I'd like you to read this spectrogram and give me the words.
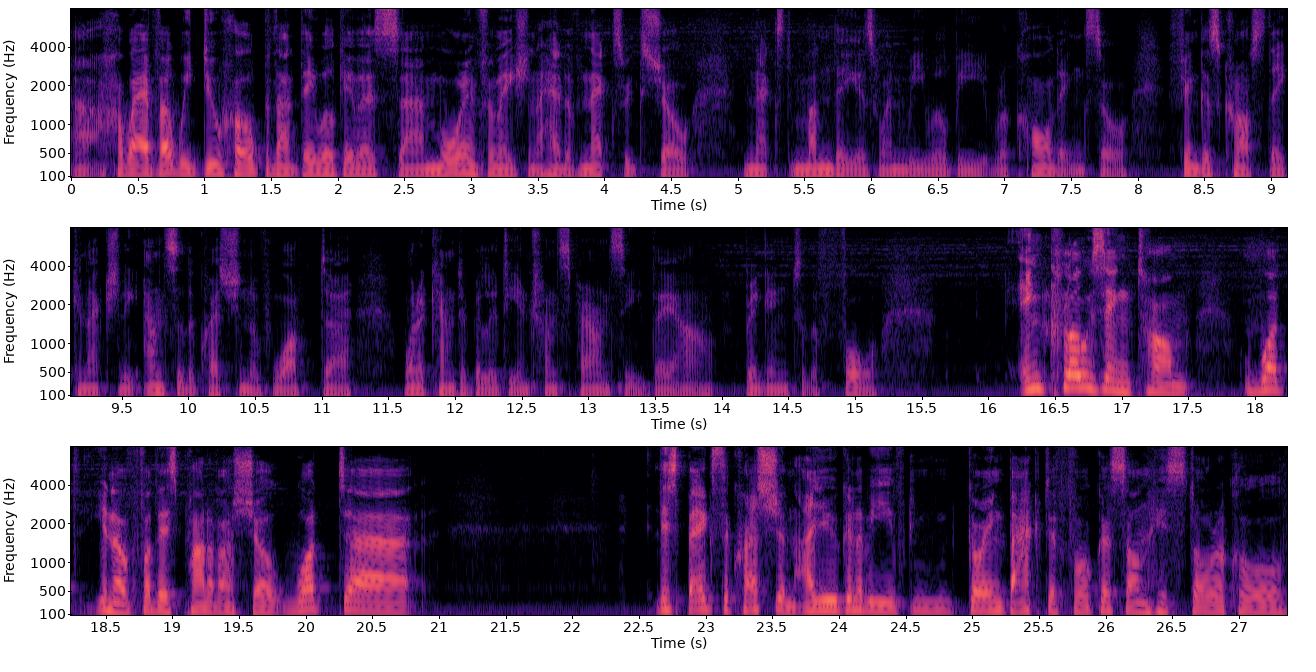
Uh, however, we do hope that they will give us uh, more information ahead of next week's show next Monday is when we will be recording. So fingers crossed they can actually answer the question of what uh, what accountability and transparency they are bringing to the fore. In closing, Tom, what you know for this part of our show, what. This begs the question are you going to be going back to focus on historical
